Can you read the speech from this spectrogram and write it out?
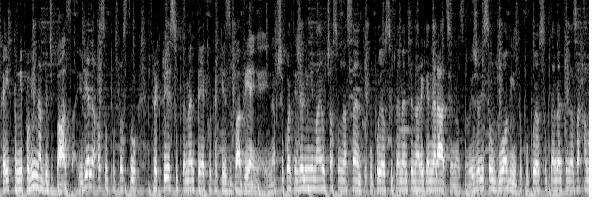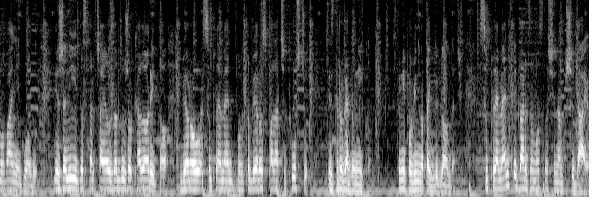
Okay? To nie powinna być baza i wiele osób po prostu traktuje suplementy jako takie zbawienie i na przykład jeżeli nie mają czasu na sen, to kupują suplementy na regenerację nocną, jeżeli są głodni, to kupują suplementy na zahamowanie głodu, jeżeli dostarczają za dużo kalorii, to biorą suplement, bo to biorą spalacze tłuszczu. To jest droga donikąd. To nie powinno tak wyglądać. Suplementy bardzo mocno się nam przydają,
